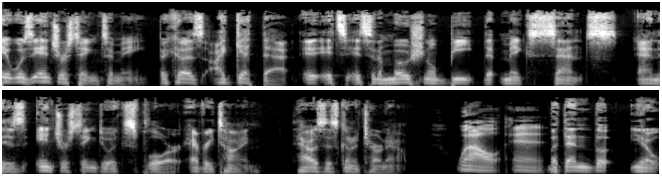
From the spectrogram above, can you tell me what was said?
it was interesting to me because I get that it's it's an emotional beat that makes sense and is interesting to explore every time. How is this going to turn out? Well, and but then the you know,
